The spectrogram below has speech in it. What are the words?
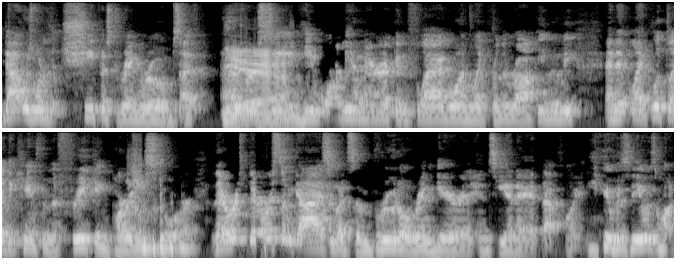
that, was one of the cheapest ring robes I've ever yeah. seen. He wore the American flag one, like from the Rocky movie and it like looked like it came from the freaking party store. there were there were some guys who had some brutal ring gear in, in TNA at that point. He was he was one.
